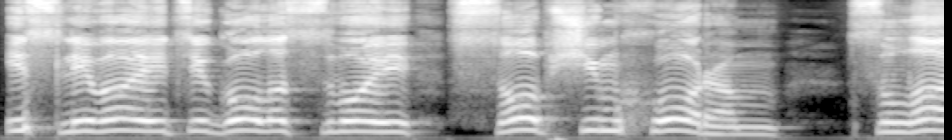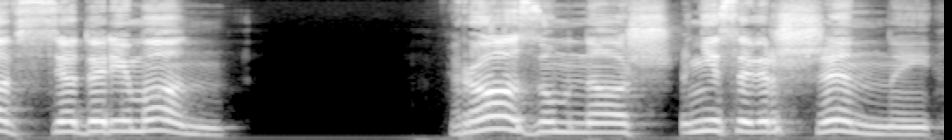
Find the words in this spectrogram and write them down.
и сливаете голос свой с общим хором. Славься, Дариман! Разум наш несовершенный,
